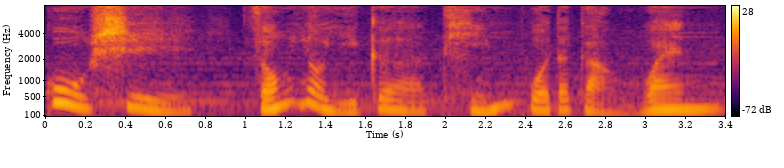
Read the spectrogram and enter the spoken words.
故事总有一个停泊的港湾。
